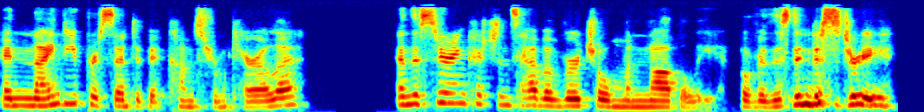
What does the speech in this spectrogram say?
and 90% of it comes from Kerala. And the Syrian Christians have a virtual monopoly over this industry.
